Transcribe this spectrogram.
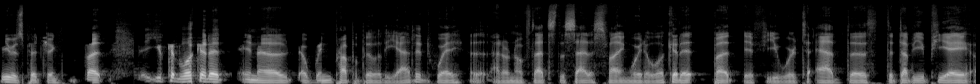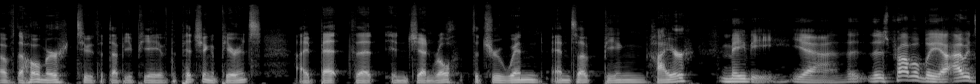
He was pitching, but you could look at it in a, a win probability added way. Uh, I don't know if that's the satisfying way to look at it, but if you were to add the the WPA of the homer to the WPA of the pitching appearance, I bet that in general the true win ends up being higher. Maybe, yeah. There's probably I would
